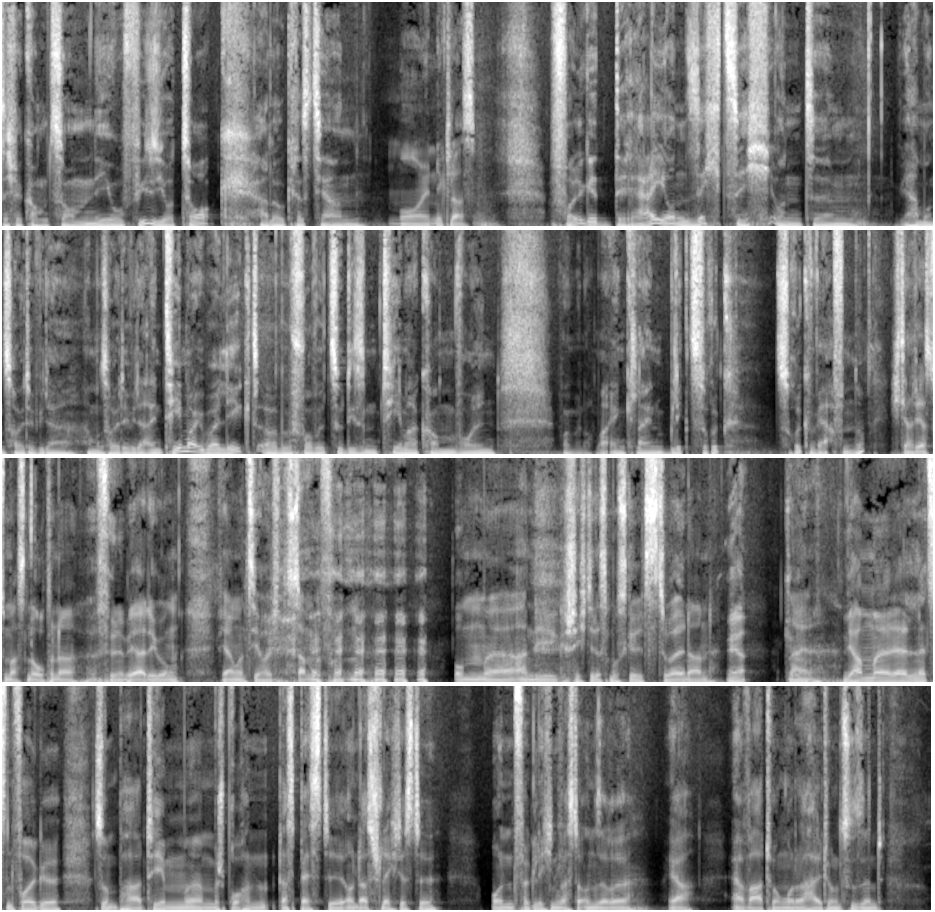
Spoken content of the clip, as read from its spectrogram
herzlich willkommen zum Neo Physio Talk. Hallo Christian. Moin Niklas. Folge 63 und ähm, wir haben uns heute wieder haben uns heute wieder ein Thema überlegt, aber bevor wir zu diesem Thema kommen wollen, wollen wir noch mal einen kleinen Blick zurück zurückwerfen. Ne? Ich dachte erst, du machst einen Opener für eine Beerdigung. Wir haben uns hier heute zusammengefunden, um äh, an die Geschichte des Muskels zu erinnern. Ja. Genau. Nein, wir haben äh, in der letzten Folge so ein paar Themen ähm, besprochen, das Beste und das Schlechteste und verglichen, was da unsere ja, Erwartungen oder Haltungen zu sind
